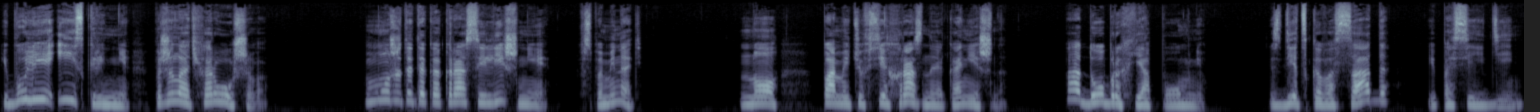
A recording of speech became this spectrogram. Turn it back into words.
и более искренне пожелать хорошего. Может, это как раз и лишнее — вспоминать. Но память у всех разная, конечно. А добрых я помню. С детского сада и по сей день.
